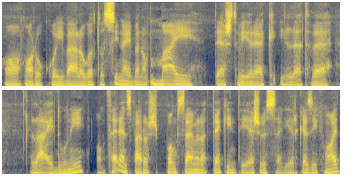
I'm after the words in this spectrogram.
a marokkói válogatott színeiben, a Mai testvérek, illetve Lajduni. A Ferencváros bankszámára tekintélyes összeg érkezik majd.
